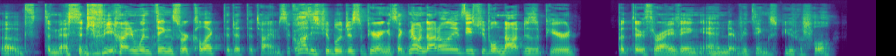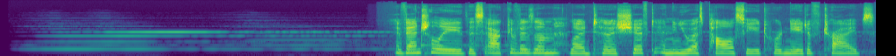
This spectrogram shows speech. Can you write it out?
of the message behind when things were collected at the time. It's like, oh, these people are disappearing. It's like, no, not only have these people not disappeared, but they're thriving and everything's beautiful. Eventually, this activism led to a shift in U.S. policy toward Native tribes,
